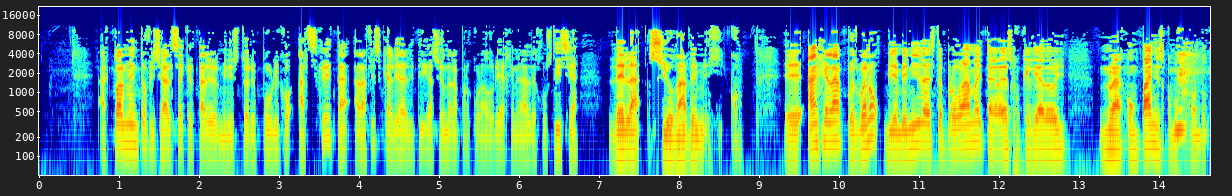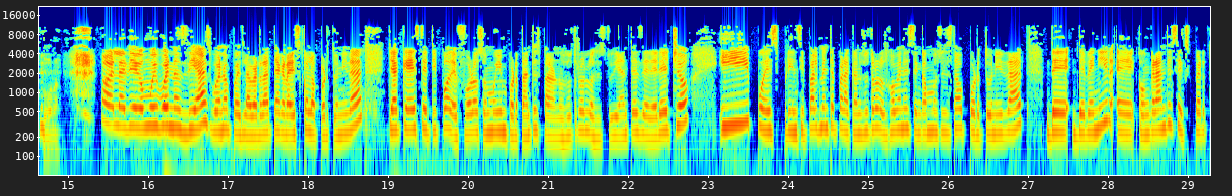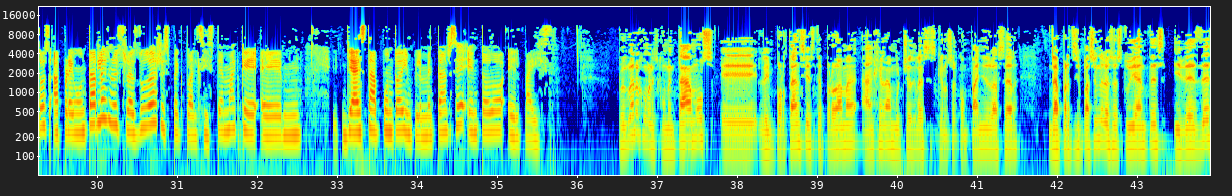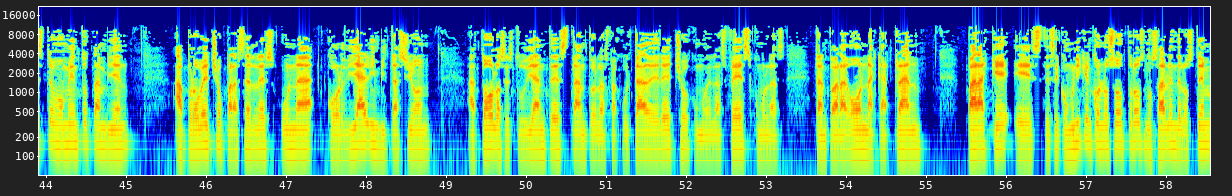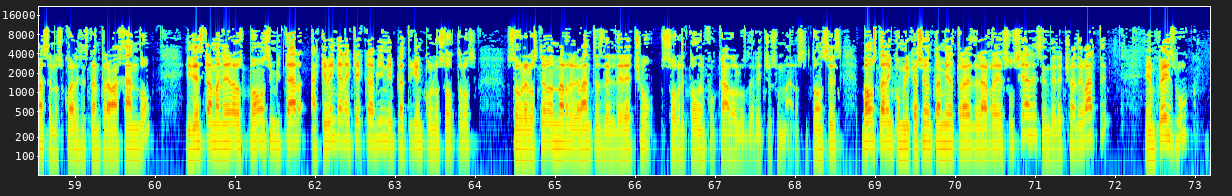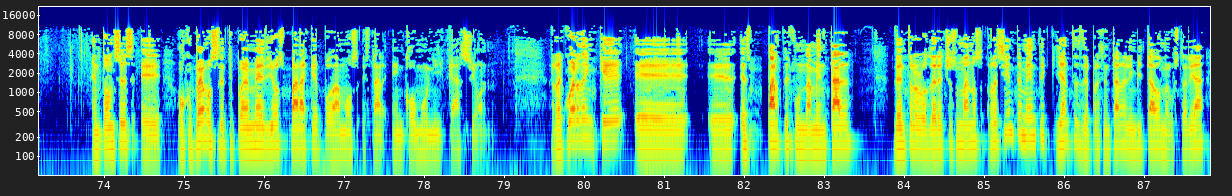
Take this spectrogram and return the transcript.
Actualmente oficial secretario del Ministerio Público, adscrita a la Fiscalía de Litigación de la Procuraduría General de Justicia de la Ciudad de México. Eh, Ángela, pues bueno, bienvenida a este programa y te agradezco que el día de hoy me acompañes como conductora. Hola Diego, muy buenos días. Bueno, pues la verdad te agradezco la oportunidad, ya que este tipo de foros son muy importantes para nosotros los estudiantes de Derecho y pues principalmente para que nosotros los jóvenes tengamos esta oportunidad de, de venir eh, con grandes expertos a preguntarles nuestras dudas respecto al sistema que em, ya está a punto de implementarse en todo el país. Pues bueno, como les comentábamos, eh, la importancia de este programa, Ángela, muchas gracias que nos acompañes, va a ser la participación de los estudiantes y desde este momento también aprovecho para hacerles una cordial invitación a todos los estudiantes, tanto de las facultades de Derecho como de las FES, como las, tanto Aragón, Acatlán, para que este, se comuniquen con nosotros, nos hablen de los temas en los cuales están trabajando y de esta manera los podemos invitar a que vengan aquí a cabina y platiquen con nosotros sobre los temas más relevantes del derecho, sobre todo enfocado a los derechos humanos. Entonces, vamos a estar en comunicación también a través de las redes sociales, en Derecho a Debate, en Facebook. Entonces, eh, ocupemos este tipo de medios para que podamos estar en comunicación. Recuerden que eh, eh, es parte fundamental dentro de los derechos humanos. Recientemente, y antes de presentar al invitado, me gustaría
